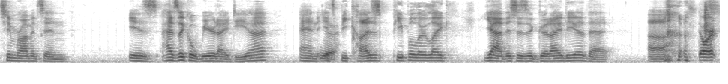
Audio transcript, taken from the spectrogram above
Tim Robinson is has like a weird idea, and it's because people are like, "Yeah, this is a good idea." That uh, Don't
